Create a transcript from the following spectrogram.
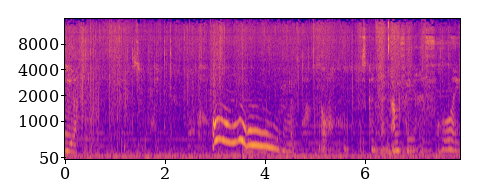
hier. Oh, oh, das könnte ein Anfänger erfreuen.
